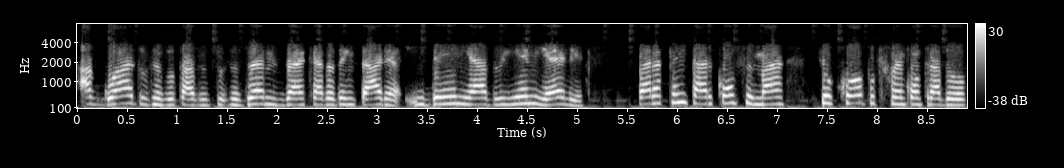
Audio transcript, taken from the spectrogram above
aguarda os resultados dos exames da arcada dentária e DNA do IML para tentar confirmar se o corpo que foi encontrado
